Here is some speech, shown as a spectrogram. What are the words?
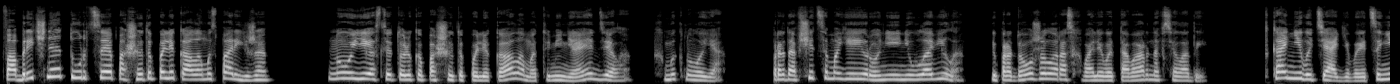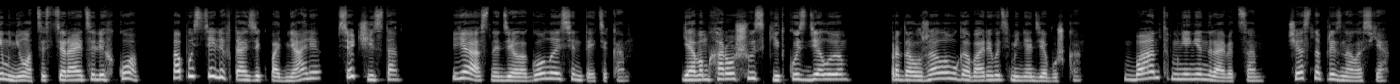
«Фабричная Турция, пошита по лекалам из Парижа». «Ну, если только пошита по лекалам, это меняет дело», — хмыкнула я. Продавщица моей иронии не уловила и продолжила расхваливать товар на все лады. «Ткань не вытягивается, не мнется, стирается легко. Опустили в тазик, подняли, все чисто. Ясно дело, голая синтетика. Я вам хорошую скидку сделаю», — продолжала уговаривать меня девушка. «Бант мне не нравится», — честно призналась я.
